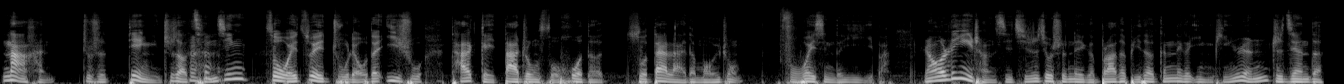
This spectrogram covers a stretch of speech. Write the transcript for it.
呐喊。就是电影，至少曾经作为最主流的艺术，它给大众所获得、所带来的某一种抚慰性的意义吧。然后另一场戏，其实就是那个布拉德皮特跟那个影评人之间的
